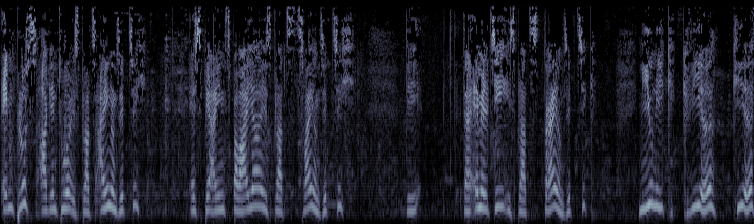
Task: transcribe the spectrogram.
M Plus Agentur ist Platz 71. SP1 Bavaria ist Platz 72. Die, der MLC ist Platz 73. Munich Queer Kiew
